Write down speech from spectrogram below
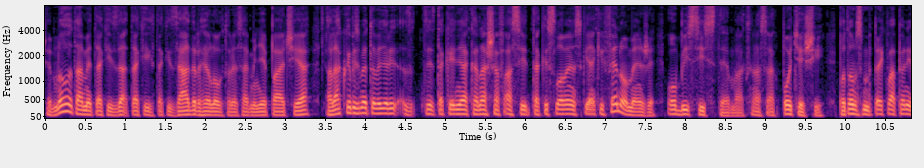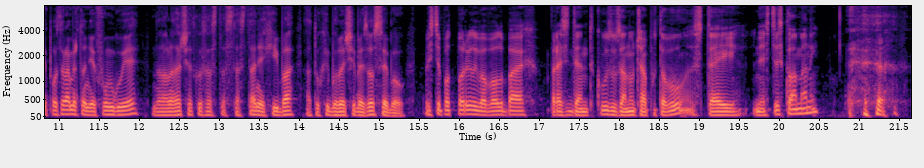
Čiže mnoho tam je takých, takých, takých zádrhelov, ktoré sa mi nepáčia, ale ako by sme to vedeli, to je také nejaká naša asi taký slovenský nejaký fenomén, že oby systém, ak sa nás ak poteší. Potom sme prekvapení, pozeráme, že to nefunguje, no ale na začiatku sa, sa stane chyba a tú chybu lečíme so sebou. Vy ste podporili vo voľbách prezidentku Zuzanu Čaputovú. Z tej nie ste sklamaní?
